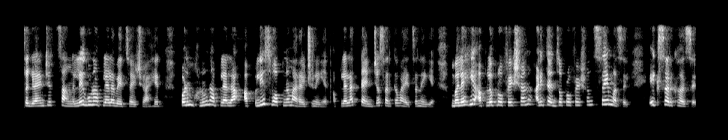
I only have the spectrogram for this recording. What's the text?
सगळ्यांचे चांगले गुण आपल्याला वेचायचे आहेत. पण म्हणून आपल्याला आपली स्वप्न मारायची नाहीयेत. आपल्याला त्यांच्यासारखं व्हायचं नाहीये. भलेही आपलं प्रोफेशन आणि त्यांचं प्रोफेशन सेम असेल. एकसारखं असेल.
